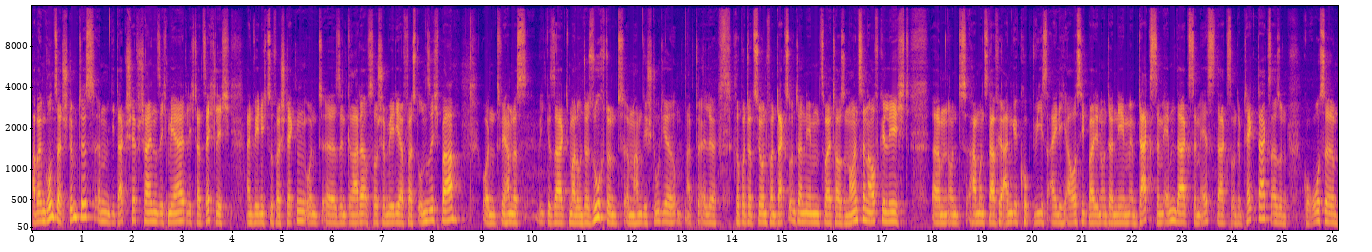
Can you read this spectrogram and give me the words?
Aber im Grundsatz stimmt es. Ähm, die DAX-Chefs scheinen sich mehrheitlich tatsächlich ein wenig zu verstecken und äh, sind gerade auf Social Media fast unsichtbar. Und wir haben das, wie gesagt, mal untersucht und ähm, haben die Studie aktuelle Reputation von DAX-Unternehmen 2019 aufgelegt ähm, und haben uns dafür angeguckt, wie es eigentlich aussieht bei den Unternehmen im DAX, im MDAX, im SDAX und im TechDAX, also eine große,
